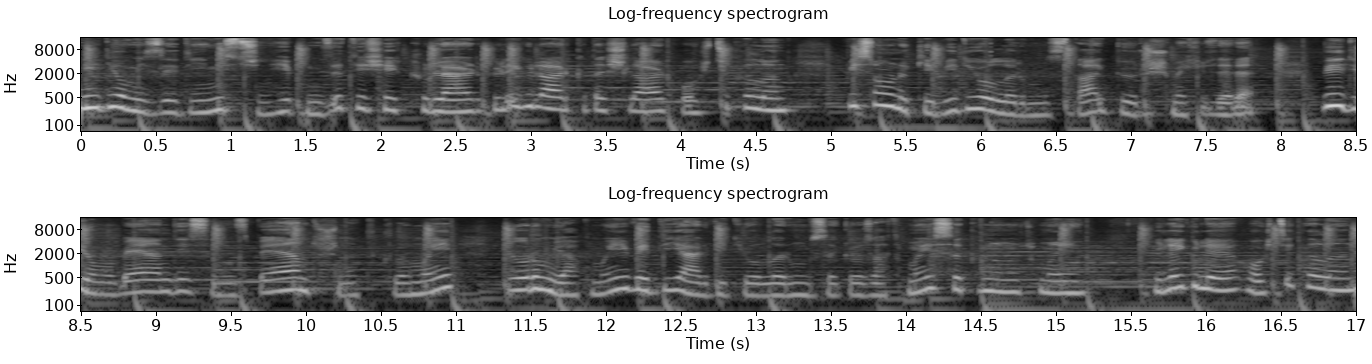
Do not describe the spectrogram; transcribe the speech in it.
Videomu izlediğiniz için hepinize teşekkürler. Güle güle arkadaşlar. Hoşçakalın. Bir sonraki videolarımızda görüşmek üzere. Videomu beğendiyseniz beğen tuşuna tıklamayı, yorum yapmayı ve diğer videolarımıza göz atmayı sakın unutmayın. Güle güle. Hoşçakalın.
